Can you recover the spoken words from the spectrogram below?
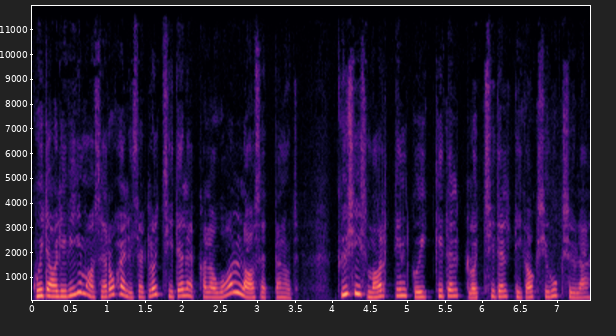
kui ta oli viimase rohelise klotsi telekalaua alla asetanud, küsis Martin kõikidelt klotsidelt igaks juhuks üle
